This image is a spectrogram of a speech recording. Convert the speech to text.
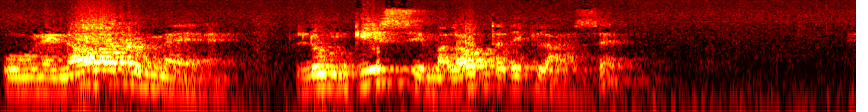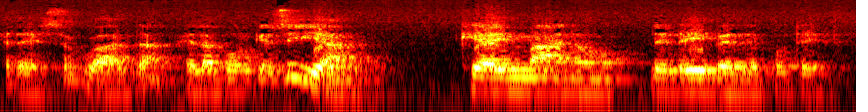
un'enorme, lunghissima lotta di classe, e adesso guarda, è la borghesia che ha in mano le leve del potere.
